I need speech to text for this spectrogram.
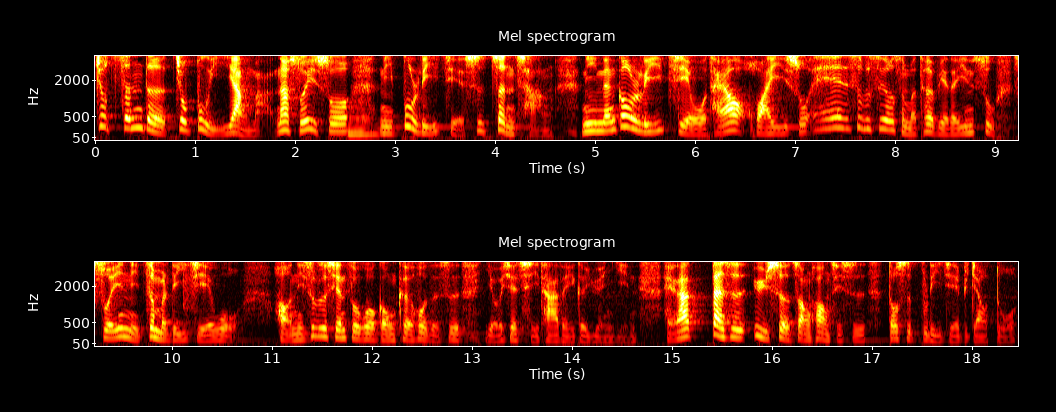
就真的就不一样嘛。那所以说你不理解是正常，你能够理解，我才要怀疑说，诶，是不是有什么特别的因素，所以你这么理解我？好，你是不是先做过功课，或者是有一些其他的一个原因？嘿，那但是预设状况其实都是不理解比较多，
